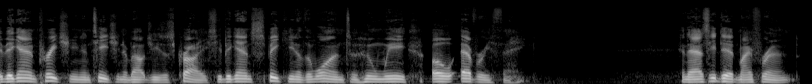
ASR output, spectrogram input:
He began preaching and teaching about Jesus Christ. He began speaking of the one to whom we owe everything. And as he did, my friend,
